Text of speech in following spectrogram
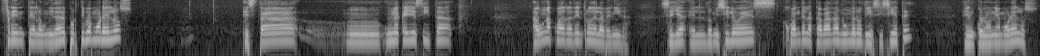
frente a la Unidad Deportiva Morelos. Está uh, una callecita a una cuadra dentro de la avenida. El domicilio es Juan de la Cabada número 17 en Colonia Morelos.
